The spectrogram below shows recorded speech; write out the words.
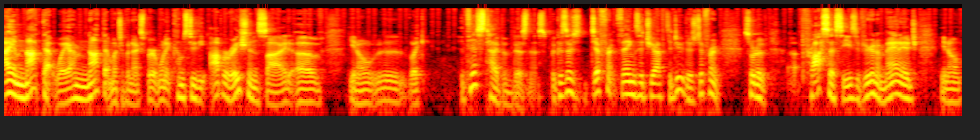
I am not that way. I'm not that much of an expert when it comes to the operation side of, you know, uh, like this type of business because there's different things that you have to do. There's different sort of uh, processes. If you're going to manage, you know,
